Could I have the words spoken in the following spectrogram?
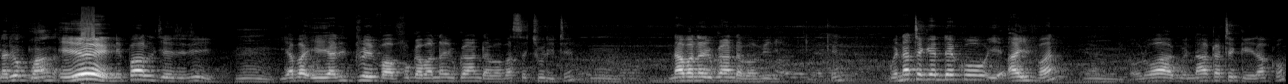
nalyo ggwanga? ee nepal gye riri Mm. Yaba- ye yali driver avuga bannayuganda baba security n'abannayuganda babiri. Okay? gwe nategeddeko ye ivan olwa gwe naakategeerako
